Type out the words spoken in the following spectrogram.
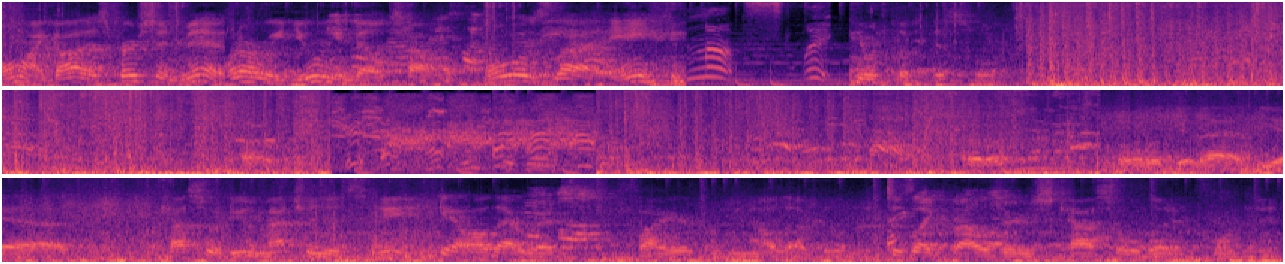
Oh my god, this person missed. What are we doing, in Bell Tower? What was that aim? Not slick. It would look this way. Oh. at that. Yeah. Castle Doom matches its name. Get all that red fire coming out of that building. This is like Bowser's castle, but in Fortnite.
